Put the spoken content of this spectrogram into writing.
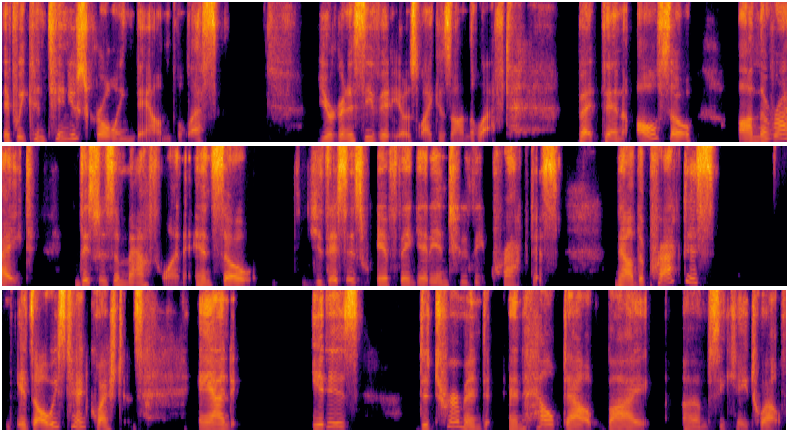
if we continue scrolling down the lesson, you're going to see videos like is on the left. But then also on the right, this is a math one. And so this is if they get into the practice. Now the practice, it's always 10 questions and it is determined and helped out by um, CK12.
